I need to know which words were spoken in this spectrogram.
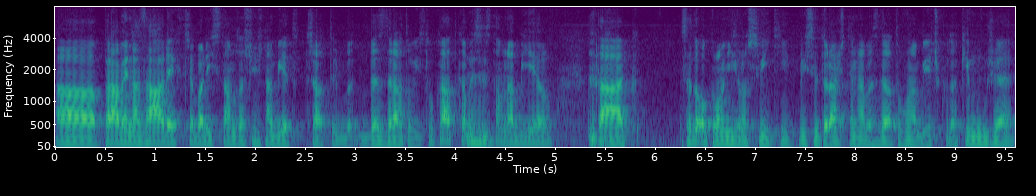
A právě na zádech, třeba když tam začneš nabíjet třeba ty bezdrátový sluchátka, by mm-hmm. si tam nabíjel, tak se to okolo nich rozsvítí. Když si to dáš na bezdrátovou nabíječku, taky může.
